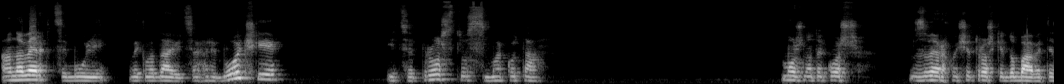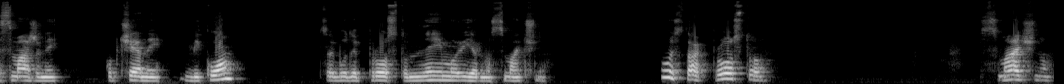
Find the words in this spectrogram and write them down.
а наверх цибулі викладаються грибочки. І це просто смакота. Можна також зверху ще трошки додати смажений копчений бікон. Це буде просто неймовірно смачно. Ось так просто смачно.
